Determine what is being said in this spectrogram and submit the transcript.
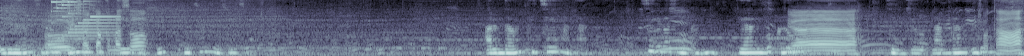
우리나라 지방 어이, 자, 일단 끝났어. 대천 예술지 아름다운 빛의 향연 세계가 주목하는 대한민국 글로벌 야 진주 남강 좋다.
